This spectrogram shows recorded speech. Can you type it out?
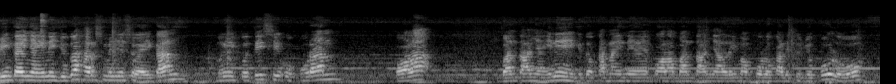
bingkainya ini juga harus menyesuaikan mengikuti si ukuran pola bantalnya ini gitu. Karena ini pola bantalnya 50 kali 70,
